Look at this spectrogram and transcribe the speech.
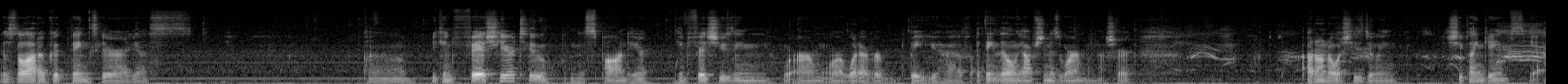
there's a lot of good things here, I guess. Um, you can fish here too, in this pond here. You can fish using worm or whatever bait you have. I think the only option is worm, I'm not sure. I don't know what she's doing. Is she playing games? Yeah.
